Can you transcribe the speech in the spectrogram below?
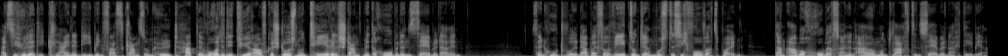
Als die Hülle die kleine Diebin fast ganz umhüllt hatte, wurde die Tür aufgestoßen und Teril stand mit erhobenen Säbel darin. Sein Hut wurde dabei verweht und er musste sich vorwärts beugen. Dann aber hob er seinen Arm und warf den Säbel nach Debia.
